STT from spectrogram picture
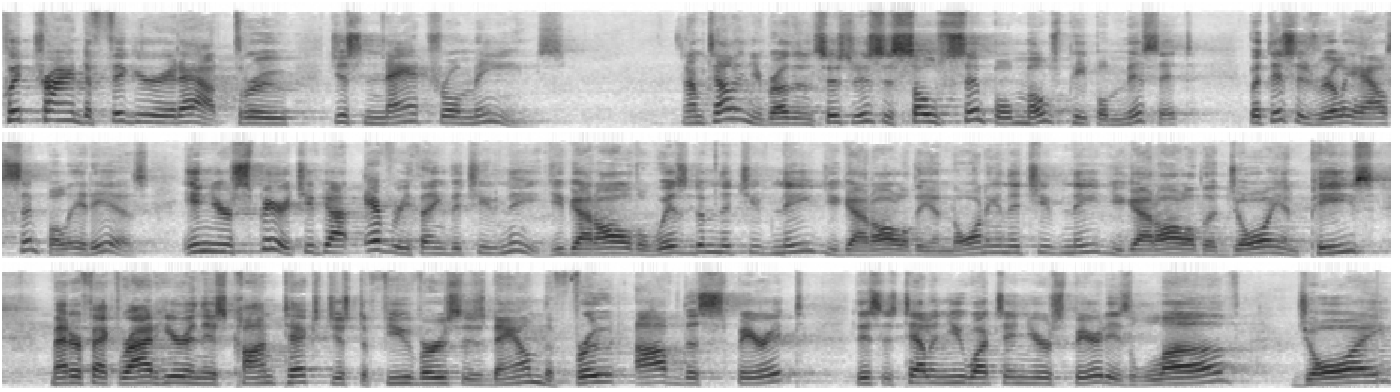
quit trying to figure it out through just natural means. And I'm telling you, brothers and sisters, this is so simple, most people miss it. But this is really how simple it is. In your spirit, you've got everything that you need. You've got all the wisdom that you need. You've got all of the anointing that you need. You've got all of the joy and peace. Matter of fact, right here in this context, just a few verses down, the fruit of the Spirit. This is telling you what's in your spirit is love, joy,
